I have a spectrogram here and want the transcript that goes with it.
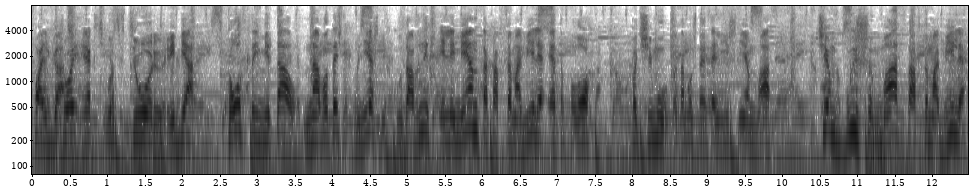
Фольга. Твой экскурс в теорию. Ребят, толстый металл на вот этих внешних кузовных элементах автомобиля это плохо. Почему? Потому что это лишняя масса. Чем выше масса автомобиля,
